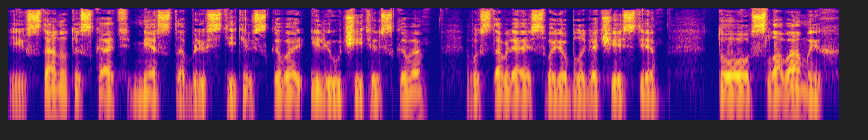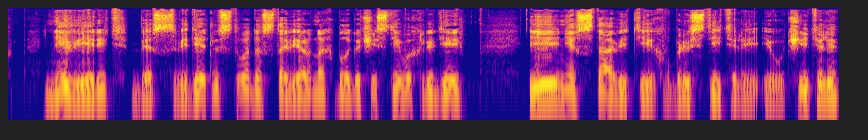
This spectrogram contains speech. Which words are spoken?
и станут искать место блюстительского или учительского, выставляя свое благочестие, то словам их не верить без свидетельства достоверных благочестивых людей и не ставить их в блюстители и учители,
